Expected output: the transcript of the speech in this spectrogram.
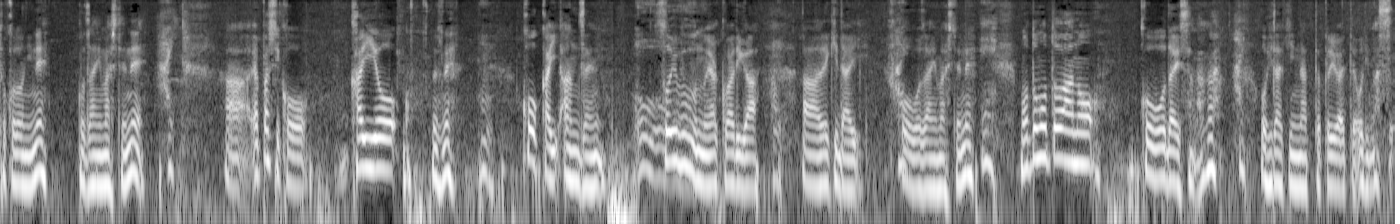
ところにねございましてね。はい。あーやっぱしこう海洋ですね、航海安全そういう部分の役割が、あー歴代不幸ございましてね。ええ。もともとあの弘法大師様がはい。お開きになったと言われております、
